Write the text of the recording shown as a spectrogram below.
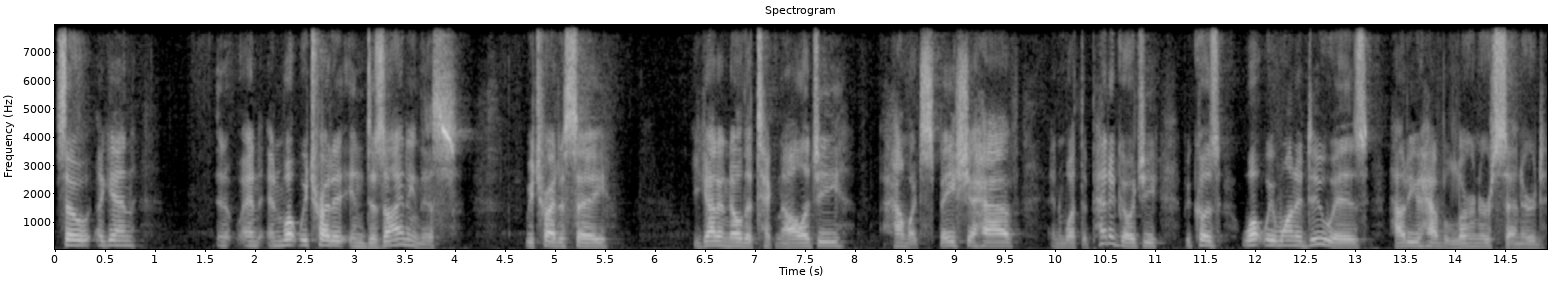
So again, and, and what we try to, in designing this, we try to say, you got to know the technology, how much space you have, and what the pedagogy, because what we want to do is how do you have learner-centered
